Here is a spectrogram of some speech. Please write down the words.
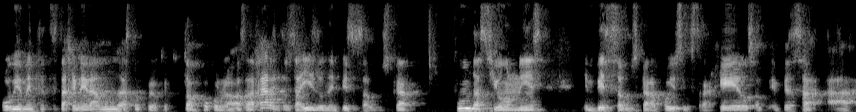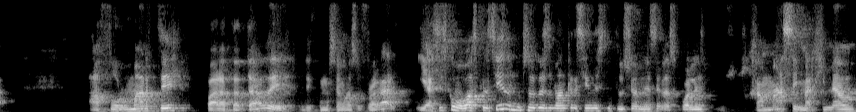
obviamente te está generando un gasto, pero que tú tampoco no la vas a dejar. Entonces ahí es donde empiezas a buscar fundaciones, empiezas a buscar apoyos extranjeros, empiezas a, a, formarte para tratar de, de, ¿cómo se llama?, sufragar. Y así es como vas creciendo. Muchas veces van creciendo instituciones en las cuales pues, jamás se imaginaron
